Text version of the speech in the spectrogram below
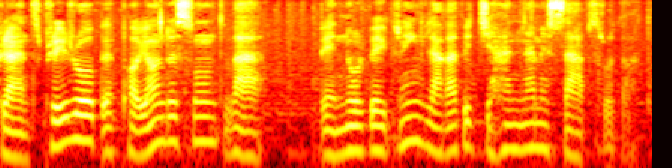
گرند پری رو به پایان رسوند و به نوربگرینگ لقب جهنم سبز رو داد.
